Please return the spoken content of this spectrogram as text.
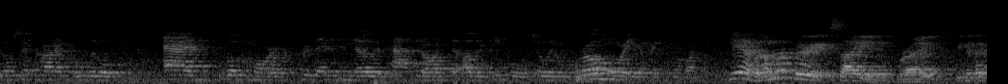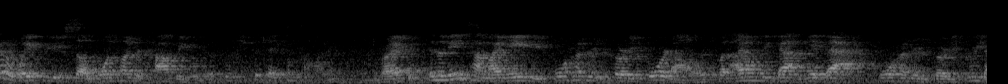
We'll send kind of a little ad bookmark for them to know to pass it on to other people so it'll grow more and you'll make more money. Yeah, but I'm not very excited, right? Because I gotta wait for you to sell 100 copies of this, which could take some time, right? In the meantime, I gave you $434, but I only got to get back $433,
